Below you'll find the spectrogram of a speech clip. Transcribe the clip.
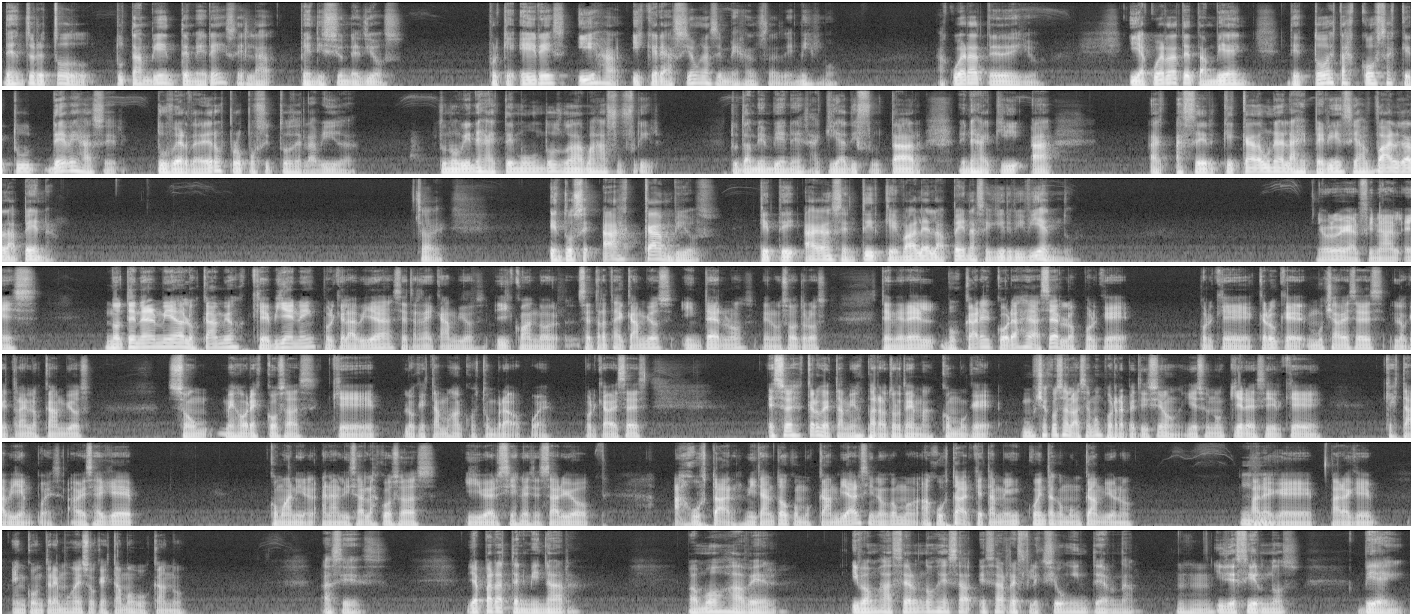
Dentro de todo, tú también te mereces la bendición de Dios. Porque eres hija y creación a semejanza de mismo. Acuérdate de ello. Y acuérdate también de todas estas cosas que tú debes hacer, tus verdaderos propósitos de la vida. Tú no vienes a este mundo nada más a sufrir. Tú también vienes aquí a disfrutar, vienes aquí a, hacer que cada una de las experiencias valga la pena. ¿Sabes? Entonces haz cambios que te hagan sentir que vale la pena seguir viviendo. Yo creo que al final es no tener miedo a los cambios que vienen, porque la vida se trata de cambios. Y cuando se trata de cambios internos de nosotros, tener el buscar el coraje de hacerlos, porque, porque creo que muchas veces lo que traen los cambios son mejores cosas que lo que estamos acostumbrados, pues. Porque a veces eso es creo que también es para otro tema, como que muchas cosas lo hacemos por repetición y eso no quiere decir que que está bien, pues. A veces hay que como analizar las cosas y ver si es necesario ajustar, ni tanto como cambiar, sino como ajustar, que también cuenta como un cambio, ¿no? Para que para que encontremos eso que estamos buscando. Así es. Ya para terminar, vamos a ver y vamos a hacernos esa, esa reflexión interna y decirnos, bien,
